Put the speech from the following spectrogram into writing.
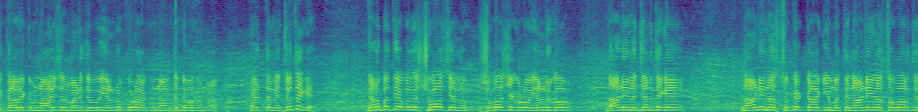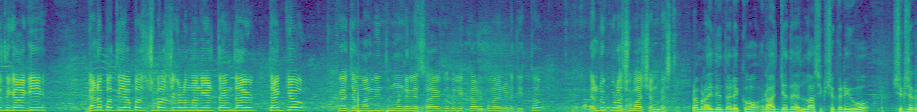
ಈ ಕಾರ್ಯಕ್ರಮನ ಆಯೋಜನೆ ಮಾಡಿದ್ದೆವು. ಎಲ್ಲರೂ ಕೂಡ ನಾನು ಧನ್ಯವಾದವನ್ನು ಹೇಳ್ತೇನೆ. ಜೊತೆಗೆ ಗಣಪತಿ ಹಬ್ಬದ ಶುಭಾಶಯಗಳು ಶುಭಾಶಯಗಳು ಎಲ್ರಿಗೂ. ನಾಡಿನ ಜನತೆಗೆ ನಾಡಿನ ಸುಖಕ್ಕಾಗಿ ಮತ್ತು ನಾಡಿನ ಸೌಹಾರ್ದತೆಗಾಗಿ ಗಣಪತಿ ಹಬ್ಬದ ಶುಭಾಶಯಗಳು ನಾನು ಹೇಳ್ತೇನೆ ದಯವಿಟ್ಟು ಥ್ಯಾಂಕ್ ಯು ಮಾಲಿನ್ಯ ಮಂಡಳಿಯ ಸಹಯೋಗದಲ್ಲಿ ಕಾರ್ಯಕ್ರಮ ನಡೆದಿತ್ತು. ಎಲ್ಲರೂ ಕೂಡ ಶುಭಾಶಯ ಬಯಸ್ತೇನೆ ಸೆಪ್ಟೆಂಬರ್ ಐದನೇ ತಾರೀಕು ರಾಜ್ಯದ ಎಲ್ಲ ಶಿಕ್ಷಕರಿಗೂ ಶಿಕ್ಷಕ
